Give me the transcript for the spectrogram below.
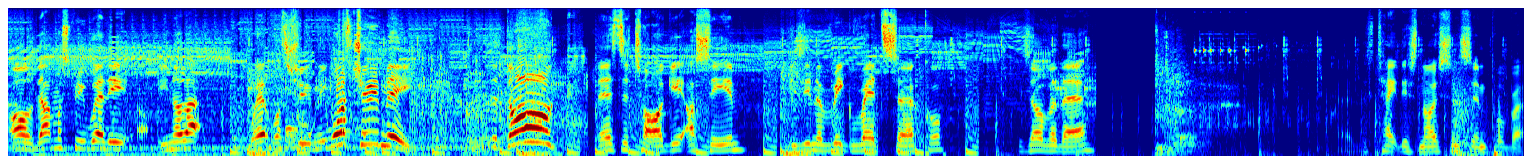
Oh, that must be where the... You know that... Wait, what's shooting me? What's shooting me? The dog! There's the target. I see him. He's in a big red circle. He's over there. Uh, let's take this nice and simple, bro.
